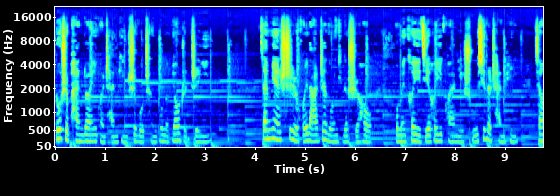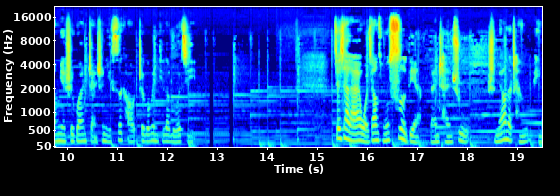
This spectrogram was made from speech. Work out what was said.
都是判断一款产品是否成功的标准之一。在面试回答这个问题的时候，我们可以结合一款你熟悉的产品，向面试官展示你思考这个问题的逻辑。接下来，我将从四点来阐述什么样的产品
